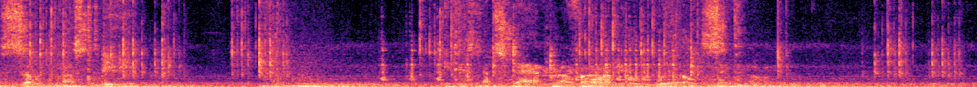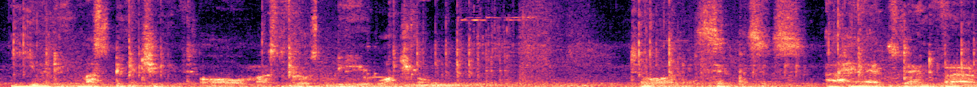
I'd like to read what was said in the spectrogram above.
So it must be. It is not stand firm your will, sentinel. Unity must be achieved. All must first be watchful. Toward synthesis. Ahead stand firm.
